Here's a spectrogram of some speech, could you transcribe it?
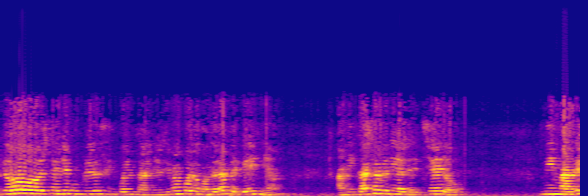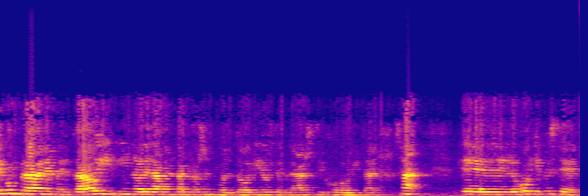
yo este año he cumplido 50 años. Yo me acuerdo cuando era pequeña, a mi casa venía el lechero, mi madre compraba en el mercado y, no le daban tantos envoltorios de plástico y tal. O sea, eh, luego yo qué sé,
